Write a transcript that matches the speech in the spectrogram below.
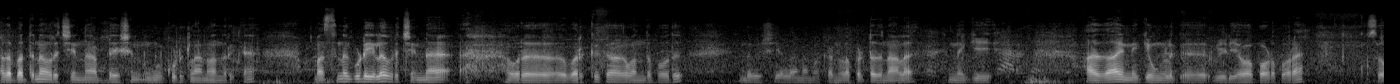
அதை பற்றின ஒரு சின்ன அப்டேஷன் உங்களுக்கு கொடுக்கலான்னு வந்திருக்கேன். மசனகுடியில் ஒரு சின்ன ஒரு ஒர்க்குக்காக வந்தபோது இந்த விஷயம்லாம் நம்ம கண்ணில் பட்டதுனால இன்னைக்கு அதுதான் இன்றைக்கி உங்களுக்கு வீடியோவாக போட போகிறேன் ஸோ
